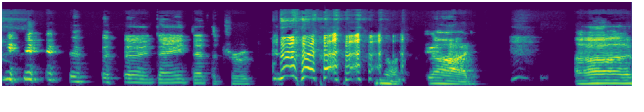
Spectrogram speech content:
Ain't that the truth? oh God. Uh,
